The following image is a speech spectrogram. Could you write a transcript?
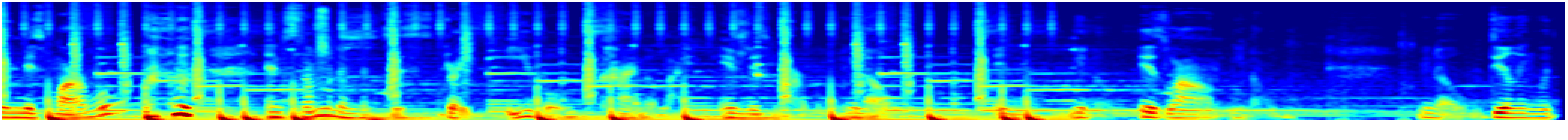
in Miss Marvel, and some of them are just straight evil, kind of like in Miss Marvel. You know, in you know Islam. You know, you know dealing with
